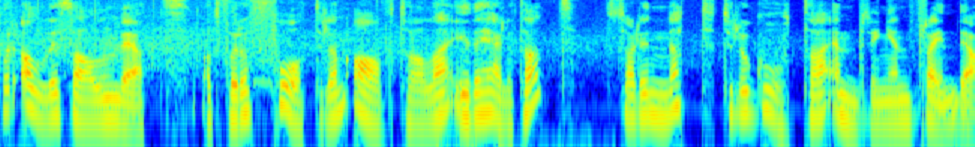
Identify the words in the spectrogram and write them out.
For alle i salen vet at for å få til en avtale i det hele tatt, så er de nødt til å godta endringen fra India.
